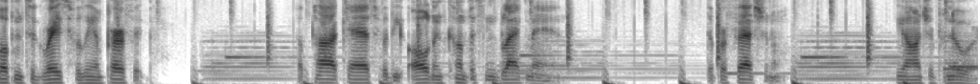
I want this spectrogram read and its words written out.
Welcome to Gracefully Imperfect, a podcast for the all encompassing black man, the professional, the entrepreneur,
